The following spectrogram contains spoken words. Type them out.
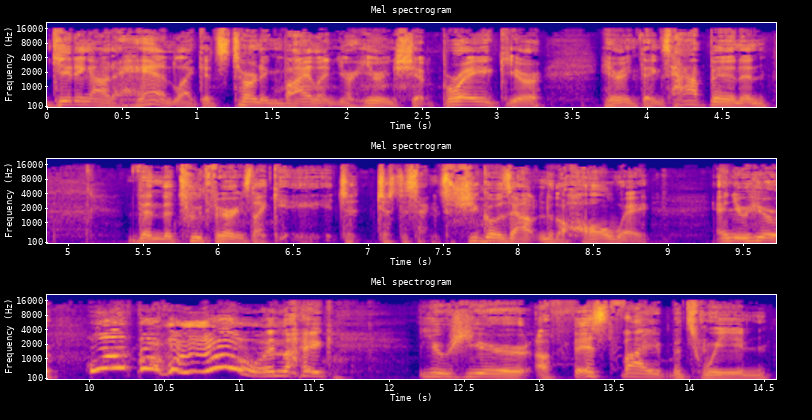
getting out of hand, like it's turning violent. You're hearing shit break, you're hearing things happen, and then the tooth fairy's like, just, just a second. So she goes out into the hallway, and you hear, "Who the fuck are you?" And like, you hear a fist fight between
